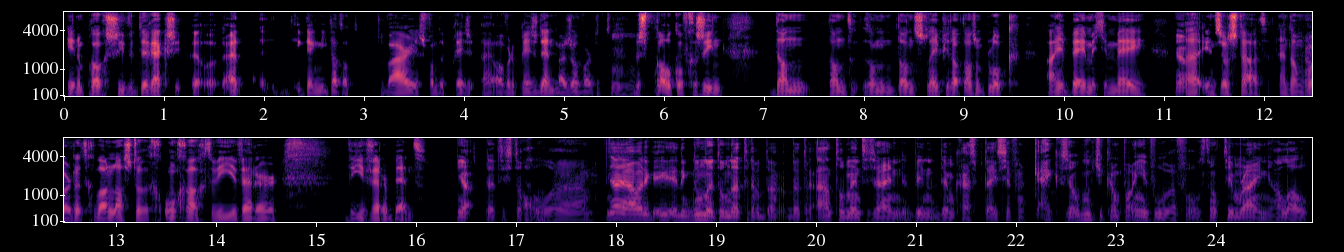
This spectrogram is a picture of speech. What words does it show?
in een progressieve directie. Uh, ik denk niet dat dat waar is van de over de president, maar zo wordt het -hmm. besproken of gezien. Dan, dan, dan, dan sleep je dat als een blok aan je been met je mee ja. in zo'n staat. En dan ja. wordt het gewoon lastig, ongeacht wie je verder, wie je verder bent. Ja, dat is toch Oh. wel. eh, Nou ja, wat ik, en ik noem het omdat er, dat er een aantal mensen zijn binnen de Democratische Partij die zeggen van kijk, zo moet je campagne voeren. Volgens nog Tim Ryan. Hallo.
